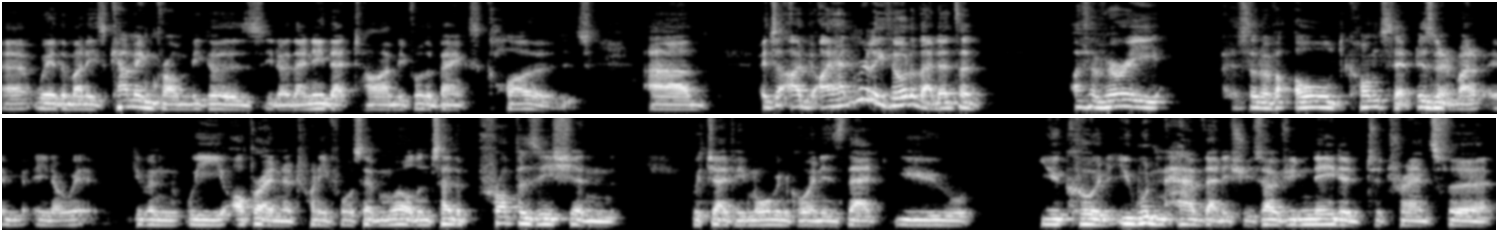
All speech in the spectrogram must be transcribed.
uh, where the money's coming from because you know they need that time before the banks close. Um, it's I, I, hadn't really thought of that. It's a it's a very sort of old concept, isn't it? You know, given we operate in a twenty four seven world, and so the proposition with JP Morgan Coin is that you you could you wouldn't have that issue. So if you needed to transfer,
